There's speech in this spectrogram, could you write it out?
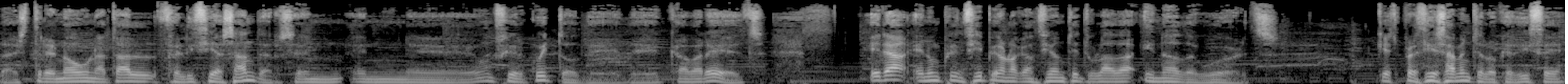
la estrenó una tal Felicia Sanders en, en, eh, un circuito de, de cabarets. Era en un principio una canción titulada In Other Words que es precisamente lo que dice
